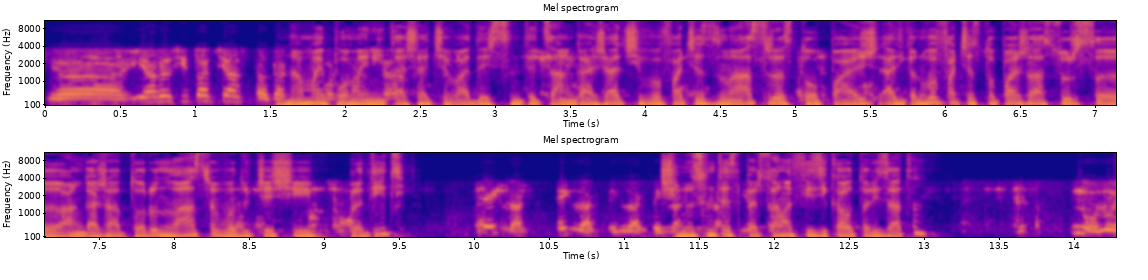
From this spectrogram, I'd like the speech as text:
Uh, iar în situația asta... N-am mai pomenit așa ceva. Deci sunteți angajat și vă faceți dumneavoastră stopaj, adică nu vă faceți stopaj la sursă angajatorul, dumneavoastră vă duceți și plătiți? Exact, exact, exact. exact și nu sunteți persoană fizică autorizată? Nu, nu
